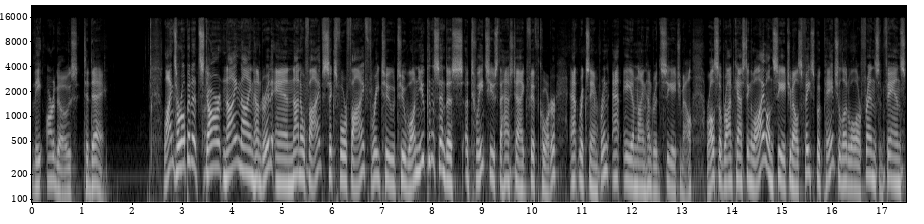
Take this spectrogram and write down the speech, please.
the Argos today. Lines are open at star 9900 and 905 645 3221. You can send us a tweet. Use the hashtag fifth quarter at Rick Zamperin at AM900 CHML. We're also broadcasting live on CHML's Facebook page. Hello to all our friends and fans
